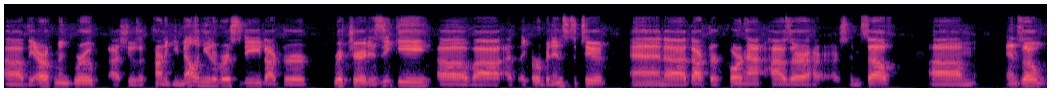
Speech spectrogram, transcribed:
of the Ehrlichman Group. Uh, she was at Carnegie Mellon University. Dr. Richard Ezike of at the Urban Institute, and Dr. Kornhauser himself. Um, and so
